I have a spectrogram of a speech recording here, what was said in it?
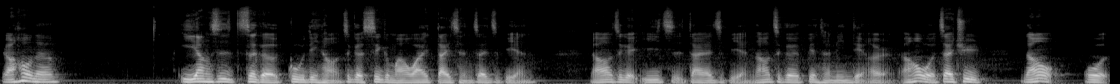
然后呢，一样是这个固定哈，这个 Sigma Y 代成在这边。然后这个一值带在这边，然后这个变成零点二，然后我再去，然后我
